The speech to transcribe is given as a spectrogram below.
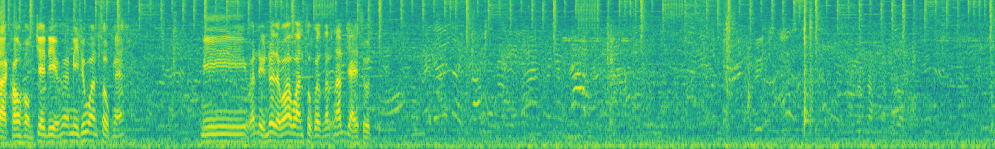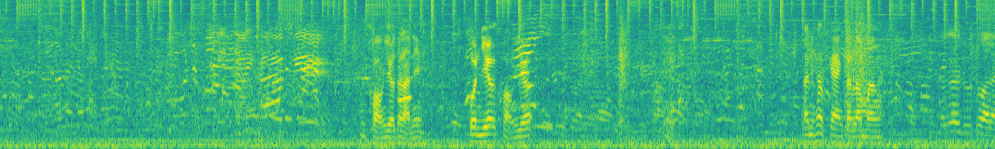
ลาดคลองผมเจดีย์มันมีทุกวันศุกร์นะ มีวันอื่นด้วยแต่ว่าวันศุกร์นัดใหญ่สุดของเยอะตลาดนี้ คนเยอะของเยอะ อันนี้ข้าวแกงกะละมัง แล้วก็ดูตัวอะไร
